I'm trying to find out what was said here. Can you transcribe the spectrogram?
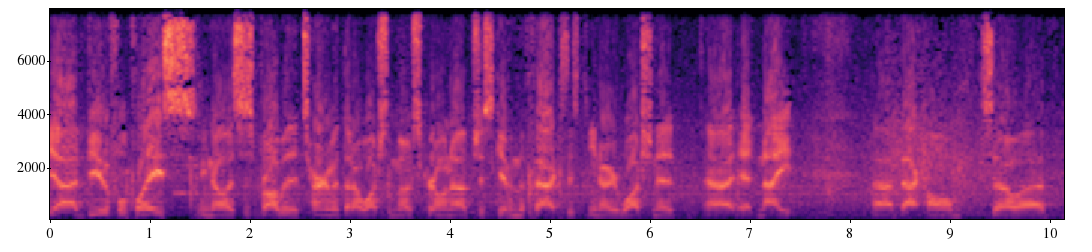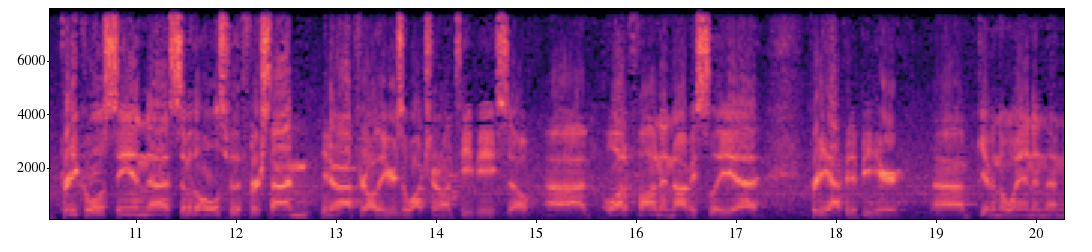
yeah, beautiful place. You know, this is probably the tournament that I watched the most growing up, just given the fact that you know you're watching it uh, at night uh, back home. So uh, pretty cool seeing uh, some of the holes for the first time. You know, after all the years of watching it on TV. So uh, a lot of fun, and obviously uh, pretty happy to be here, uh, given the win, and then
